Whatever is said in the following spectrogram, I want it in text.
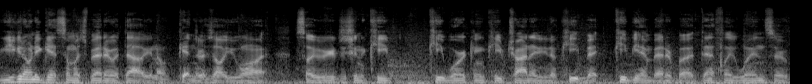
you can only get so much better without you know getting the result you want. So we're just gonna keep keep working, keep trying to you know keep keep getting better. But definitely wins are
